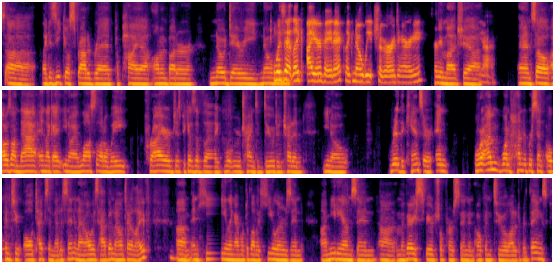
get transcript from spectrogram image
uh, like Ezekiel sprouted bread, papaya, almond butter, no dairy, no. Was meat, it like Ayurvedic, like no wheat, sugar, or dairy? pretty much? Yeah. Yeah. And so I was on that, and like I, you know, I lost a lot of weight prior just because of like what we were trying to do to try to, you know, rid the cancer. And where I'm 100% open to all types of medicine, and I always have been my whole entire life. um, and healing. I've worked with a lot of healers and uh, mediums, and uh, I'm a very spiritual person and open to a lot of different things.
